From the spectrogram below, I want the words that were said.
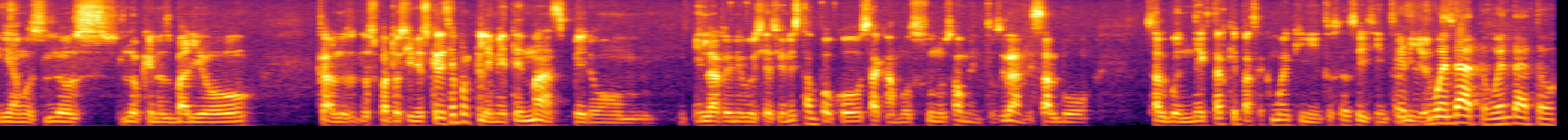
digamos, los, lo que nos varió, claro, los, patrocinios crecen porque le meten más, pero en las renegociaciones tampoco sacamos unos aumentos grandes, salvo, salvo en Néctar que pasa como de 500 a 600 millones. buen dato, buen dato.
